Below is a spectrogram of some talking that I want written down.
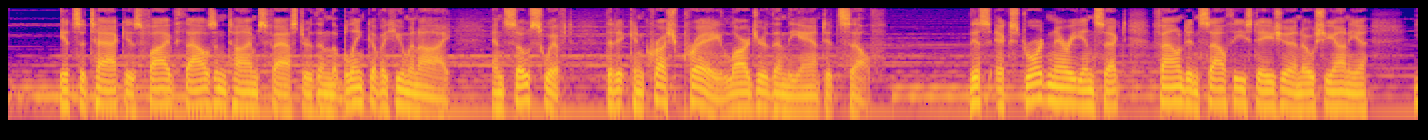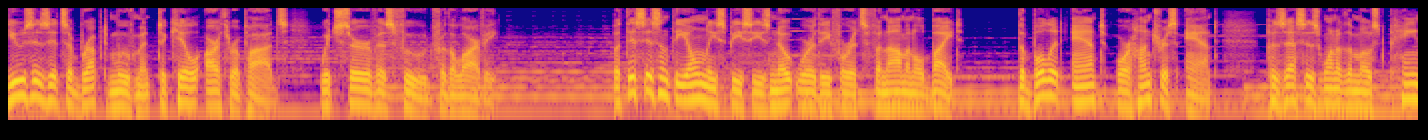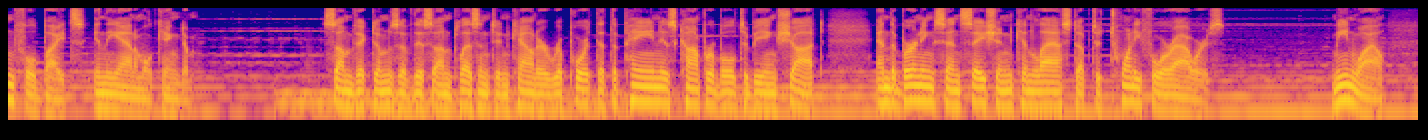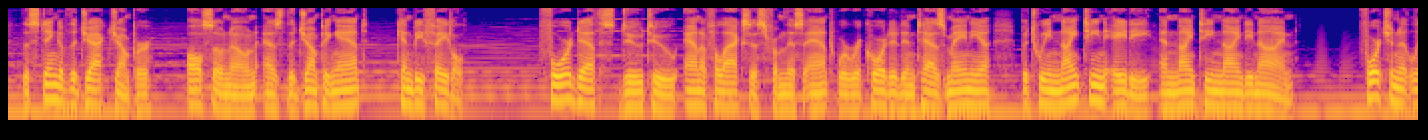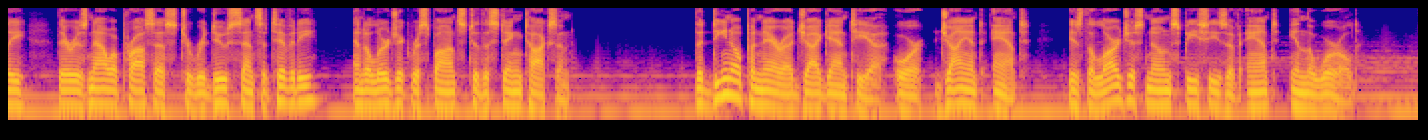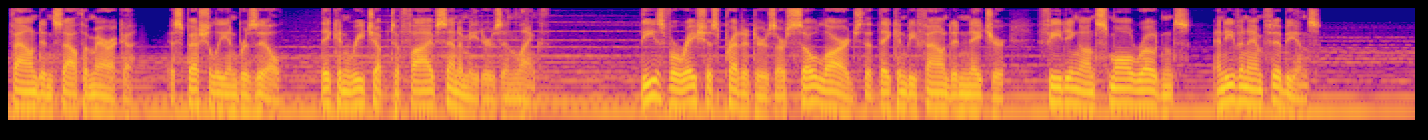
Its attack is 5,000 times faster than the blink of a human eye and so swift that it can crush prey larger than the ant itself. This extraordinary insect, found in Southeast Asia and Oceania, uses its abrupt movement to kill arthropods, which serve as food for the larvae. But this isn't the only species noteworthy for its phenomenal bite. The bullet ant or huntress ant possesses one of the most painful bites in the animal kingdom. Some victims of this unpleasant encounter report that the pain is comparable to being shot, and the burning sensation can last up to 24 hours. Meanwhile, the sting of the jackjumper, also known as the jumping ant, can be fatal. Four deaths due to anaphylaxis from this ant were recorded in Tasmania between 1980 and 1999. Fortunately, there is now a process to reduce sensitivity and allergic response to the sting toxin. The Dinoponera gigantea, or giant ant, is the largest known species of ant in the world. Found in South America, especially in Brazil, they can reach up to 5 centimeters in length. These voracious predators are so large that they can be found in nature, feeding on small rodents and even amphibians.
